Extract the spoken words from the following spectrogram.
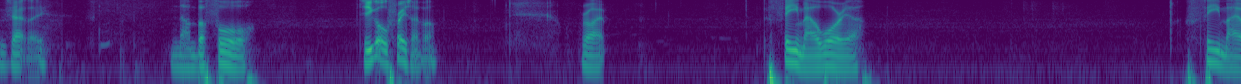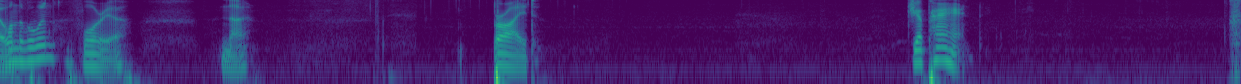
Exactly. Number four. So you got all three so far. Right. Female warrior. Female Wonder Woman. warrior. No. Bride. Japan.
